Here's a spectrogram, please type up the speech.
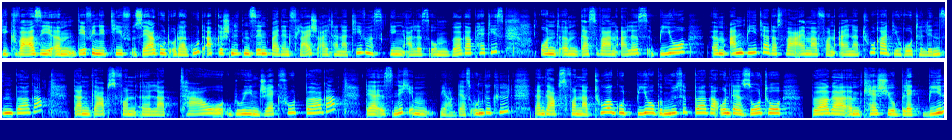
die quasi ähm, definitiv sehr gut oder gut abgeschnitten sind bei den Fleischalternativen. Es ging alles um Burger Patties und ähm, das waren alles Bio- Anbieter. Das war einmal von Alnatura die rote Linsenburger. Dann gab es von äh, Latau Green Jackfruit Burger. Der ist nicht im, ja, der ist ungekühlt. Dann gab es von Naturgut Bio Gemüseburger und der Soto Burger ähm, Cashew Black Bean.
